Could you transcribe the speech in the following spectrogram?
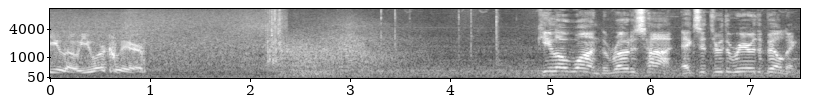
Kilo, you are clear. Kilo 1, the road is hot. Exit through the rear of the building.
